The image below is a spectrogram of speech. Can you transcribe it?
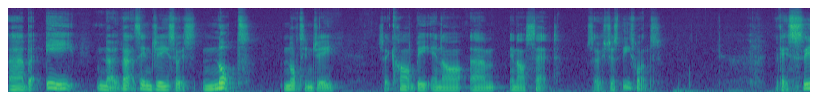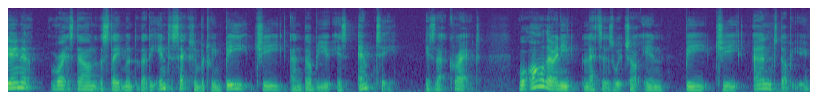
uh, but E, no, that's in G, so it's not not in G, so it can't be in our um, in our set. So it's just these ones. Okay, Sienna writes down the statement that the intersection between B, G and W is empty. Is that correct? Well, are there any letters which are in B, G and W?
